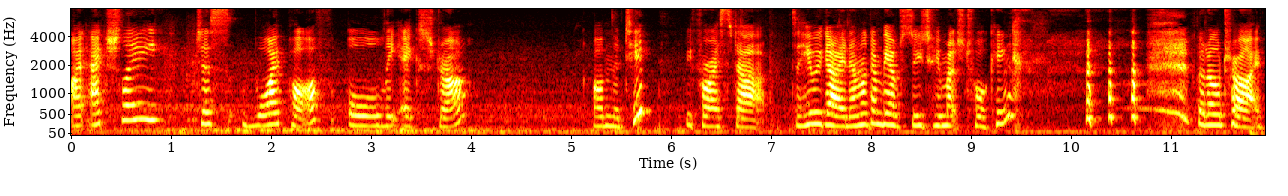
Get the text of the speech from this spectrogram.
I actually just wipe off all the extra on the tip before I start. So here we go. Now I'm not going to be able to do too much talking, but I'll try.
